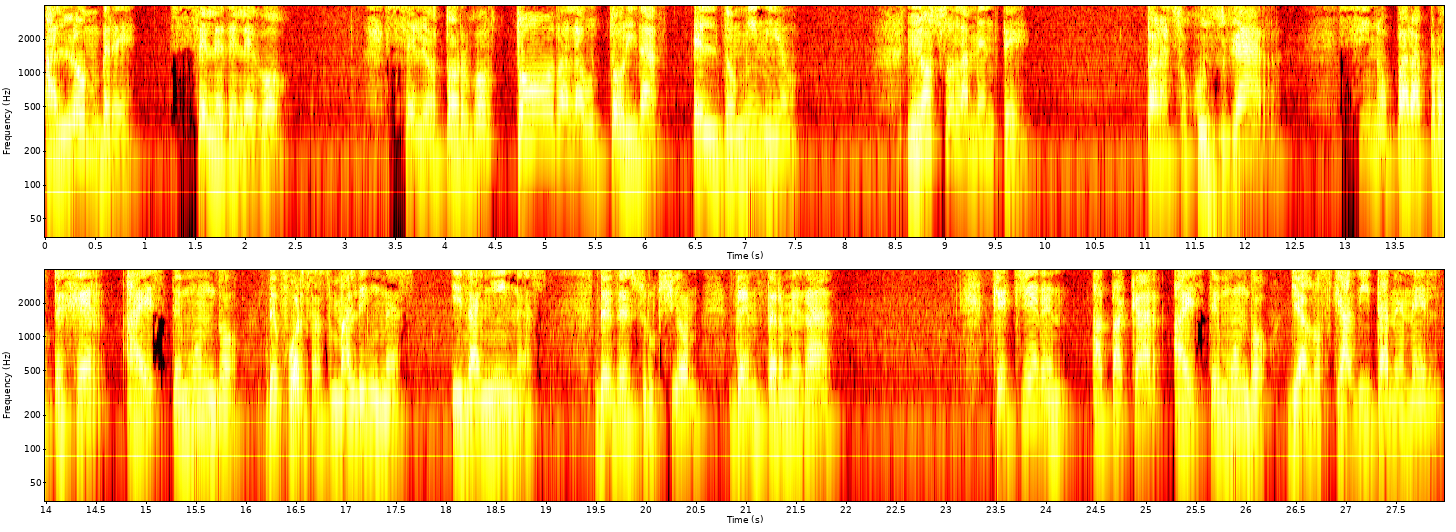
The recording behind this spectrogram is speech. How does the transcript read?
Al hombre se le delegó, se le otorgó toda la autoridad, el dominio, no solamente para sojuzgar, sino para proteger a este mundo de fuerzas malignas y dañinas, de destrucción, de enfermedad, que quieren atacar a este mundo y a los que habitan en él.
